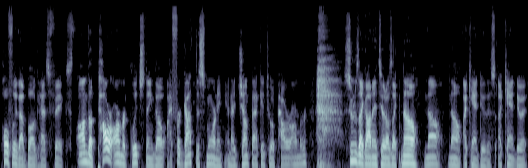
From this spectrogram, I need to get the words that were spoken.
hopefully that bug has fixed. On the power armor glitch thing though, I forgot this morning and I jumped back into a power armor. as soon as I got into it, I was like, no, no, no, I can't do this. I can't do it.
